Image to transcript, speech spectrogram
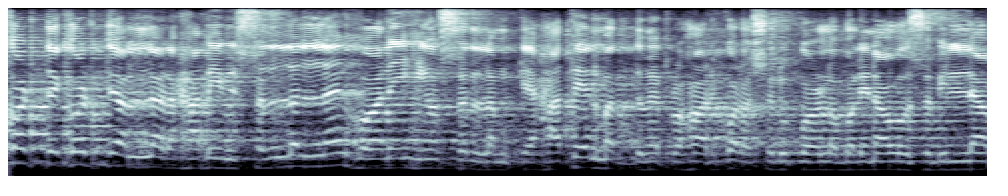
করতে করতে আল্লাহর হাবিব সাল্লাল্লাহু আলাইহি ওয়াসাল্লামকে হাতের মাধ্যমে প্রহার করা শুরু করল বলে নাউজুবিল্লাহ।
